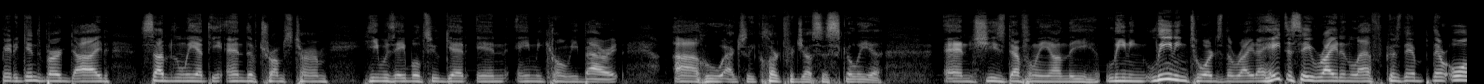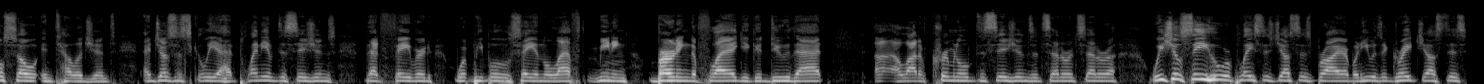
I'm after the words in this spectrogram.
Bader Ginsburg died, suddenly at the end of Trump's term, he was able to get in Amy Coney Barrett, uh, who actually clerked for Justice Scalia. And she's definitely on the leaning leaning towards the right. I hate to say right and left because they're they're all so intelligent. And Justice Scalia had plenty of decisions that favored what people say in the left, meaning burning the flag. You could do that uh, a lot of criminal decisions, et cetera, et cetera. We shall see who replaces Justice Breyer, but he was a great justice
